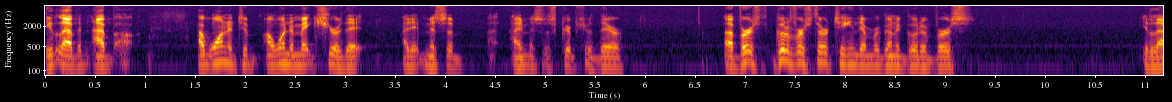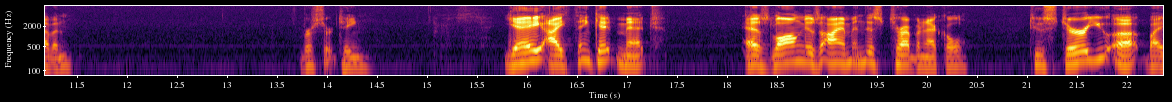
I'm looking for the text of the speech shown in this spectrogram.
eleven, I I wanted to I wanted to make sure that I didn't miss a I didn't miss a scripture there. Uh, verse go to verse thirteen, then we're going to go to verse eleven. Verse thirteen. Yea, I think it meant, as long as I am in this tabernacle, to stir you up by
